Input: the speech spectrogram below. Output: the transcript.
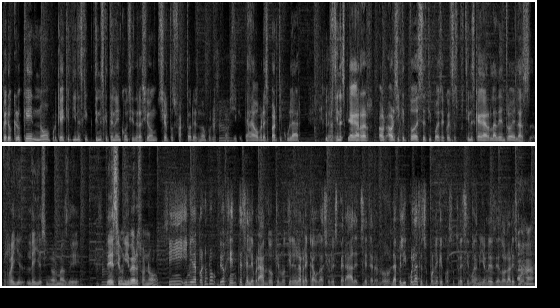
pero creo que no, porque hay que tienes que tienes que tener en consideración ciertos factores, ¿no? Porque ahora sí que cada obra es particular y Claro. pues tienes que agarrar, ahora, ahora sí que todo este tipo de secuencias, pues tienes que agarrarla dentro de las reyes, leyes y normas de, de ese universo, ¿no? Sí, y mira, por ejemplo, veo gente celebrando que no tiene la recaudación esperada, etcétera, ¿no? La película se supone que costó 300 Bueno. millones de dólares, Juan.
